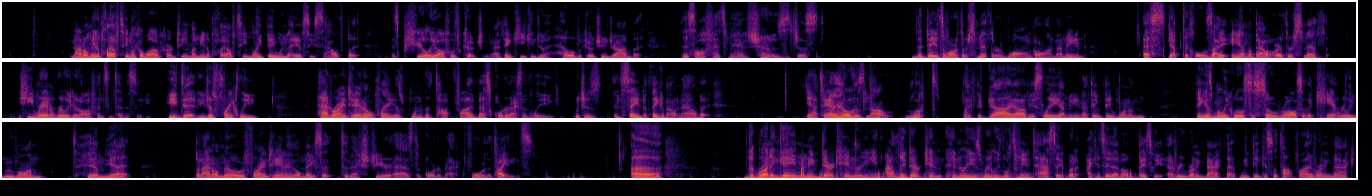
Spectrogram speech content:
And I don't mean a playoff team like a wild card team. I mean a playoff team like they win the AFC South, but that's purely off of coaching. I think he can do a hell of a coaching job, but this offense, man, shows just the days of Arthur Smith are long gone. I mean, as skeptical as I am about Arthur Smith, he ran a really good offense in Tennessee. He did. He just frankly had Ryan Tannehill playing as one of the top five best quarterbacks in the league, which is insane to think about now. But yeah, Tannehill has not looked like the guy, obviously. I mean, I think they want him. Thing is, Malik Willis is so raw, so they can't really move on to him yet. But I don't know if Ryan Tannehill makes it to next year as the quarterback for the Titans. Uh, the running game, I mean, Derrick Henry, I don't think Derrick Henry has really looked fantastic, but I can say that about basically every running back that we think is the top five running back.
